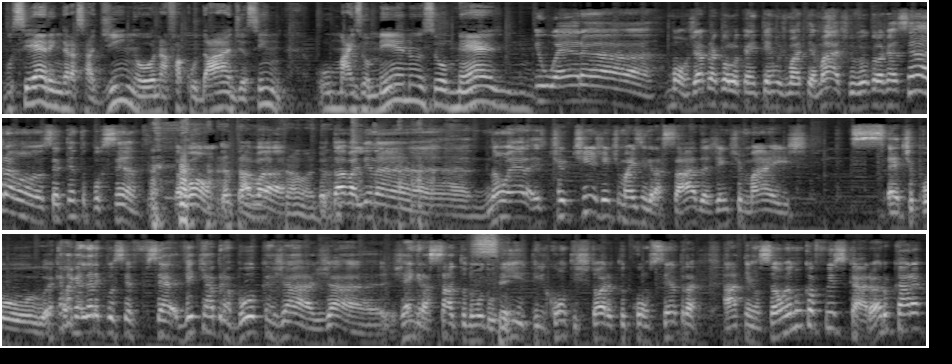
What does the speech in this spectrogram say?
você era engraçadinho, ou na faculdade, assim, ou mais ou menos, ou médio? Eu era. Bom, já para colocar em termos matemáticos, eu vou colocar assim, ah, era uns 70%, tá bom? Eu tá tava, tá bom, tá eu tava ali na. Não era. Tinha gente mais engraçada, gente mais. É tipo, aquela galera que você, você vê que abre a boca, já já, já é engraçado, todo mundo Sim. ri, ele conta história, tu concentra a atenção. Eu nunca fui esse cara, eu era o cara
